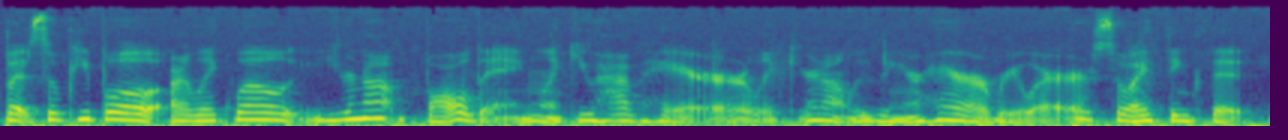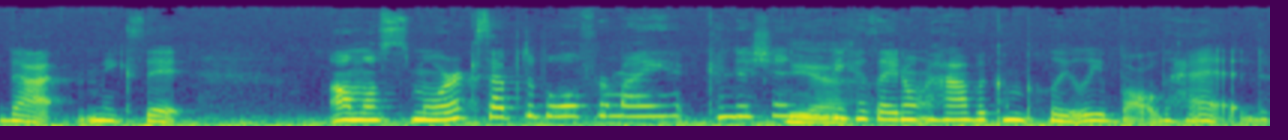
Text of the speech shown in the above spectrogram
but so people are like, well, you're not balding. Like you have hair. Like you're not losing your hair everywhere. So I think that that makes it almost more acceptable for my condition Yeah. because I don't have a completely bald head.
